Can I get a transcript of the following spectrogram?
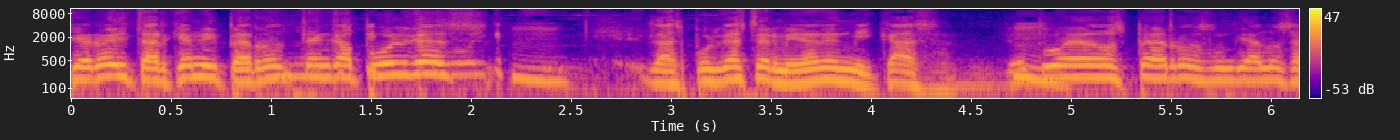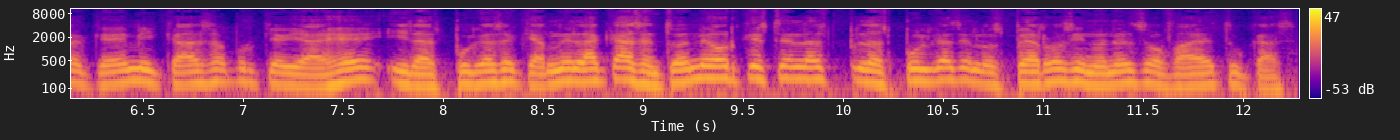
quiero evitar que mi perro tenga pulgas. Las pulgas terminan en mi casa. Yo tuve dos perros, un día los saqué de mi casa porque viajé y las pulgas se quedaron en la casa. Entonces mejor que estén las, las pulgas en los perros y no en el sofá de tu casa.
